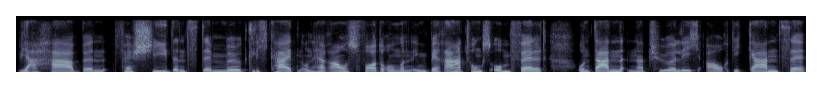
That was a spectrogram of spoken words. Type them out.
Wir haben verschiedenste Möglichkeiten und Herausforderungen im Beratungsumfeld und dann natürlich auch die ganze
